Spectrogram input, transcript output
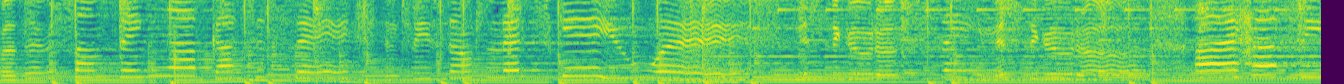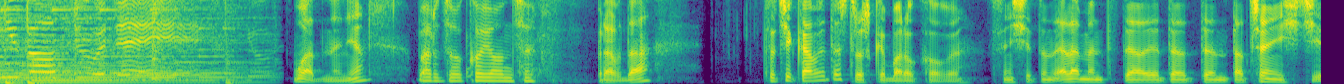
For there is something I've got to say, and please don't let it scare you away. Mr. Gouda, say, Mr. Gouda, I have seen you go through a day. Ładne, nie? bardzo kojące. Prawda? Co ciekawe, też troszkę barokowe. W sensie ten element, ta, ta, ten, ta część, e,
